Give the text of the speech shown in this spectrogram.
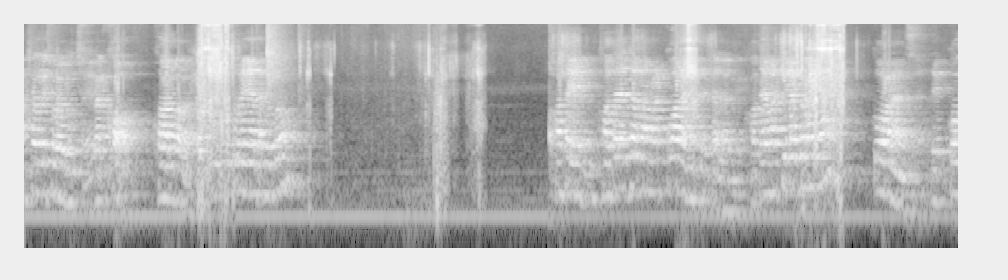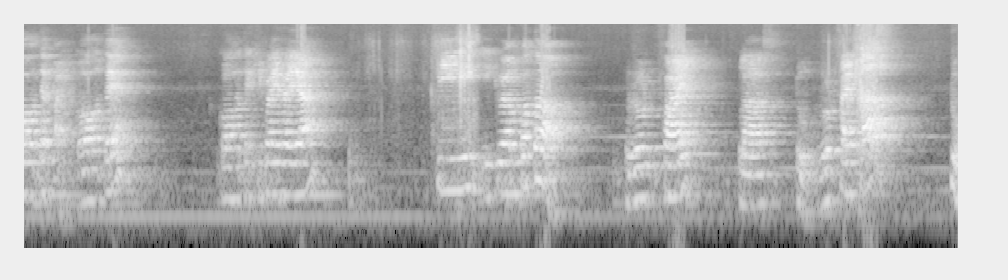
আশা করি সবাই বুঝছ। এবার খ বলা খ কি বলতে ভাইয়া দেখো? খতে খতের জন্য আমার ক অ্যানসারটা লাগবে। খতে আমার কি লাগবে ভাইয়া? ক অ্যানসার তে ক হতে পাই ক হতে ক হতে কি পাই ভাইয়া? P ইকুয়াল কত? রুট 5 প্লাস 2 রুট 5 প্লাস 2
